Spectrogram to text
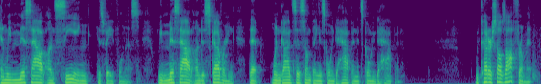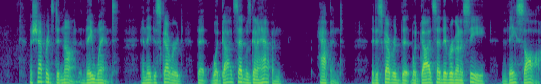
And we miss out on seeing his faithfulness. We miss out on discovering that when God says something is going to happen, it's going to happen. We cut ourselves off from it. The shepherds did not. They went and they discovered that what God said was going to happen happened. They discovered that what God said they were going to see, they saw.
